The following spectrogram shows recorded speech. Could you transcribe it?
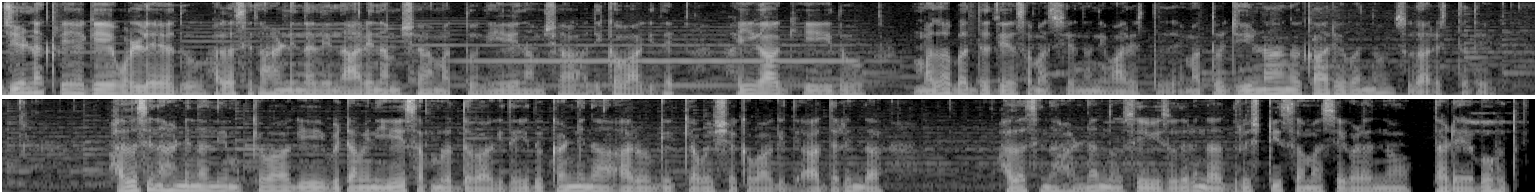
ಜೀರ್ಣಕ್ರಿಯೆಗೆ ಒಳ್ಳೆಯದು. ಹಲಸಿನ ಹಣ್ಣಿನಲ್ಲಿ ನಾರಿನಂಶ ಮತ್ತು ನೀರಿನಂಶ ಅಧಿಕವಾಗಿದೆ. ಹೀಗಾಗಿ ಇದು ಮಲಬದ್ಧತೆಯ ಸಮಸ್ಯೆಯನ್ನು ನಿವಾರಿಸುತ್ತದೆ ಮತ್ತು ಜೀರ್ಣಾಂಗ ಕಾರ್ಯವನ್ನು ಸುಧಾರಿಸುತ್ತದೆ. ಹಲಸಿನ ಹಣ್ಣಿನಲ್ಲಿ ಮುಖ್ಯವಾಗಿ ವಿಟಮಿನ್ ಎ ಸಮೃದ್ಧವಾಗಿದೆ. ಇದು ಕಣ್ಣಿನ ಆರೋಗ್ಯಕ್ಕೆ ಅವಶ್ಯಕವಾಗಿದೆ. ಆದ್ದರಿಂದ ಹಲಸಿನ ಹಣ್ಣನ್ನು ಸೇವಿಸುವುದರಿಂದ ದೃಷ್ಟಿ ಸಮಸ್ಯೆಗಳನ್ನು ತಡೆಯಬಹುದು.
